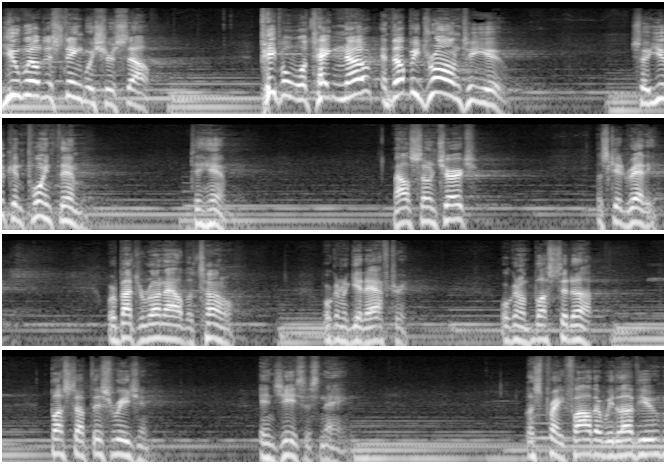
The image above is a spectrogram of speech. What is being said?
You will distinguish yourself. People will take note and they'll be drawn to you so you can point them to Him. Milestone Church, let's get ready. We're about to run out of the tunnel. We're going to get after it. We're going to bust it up bust up this region in Jesus' name. Let's pray. Father, we love you.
